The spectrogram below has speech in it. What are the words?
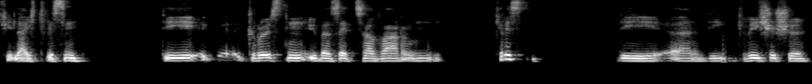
vielleicht wissen. Die größten Übersetzer waren Christen, die äh, die griechische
